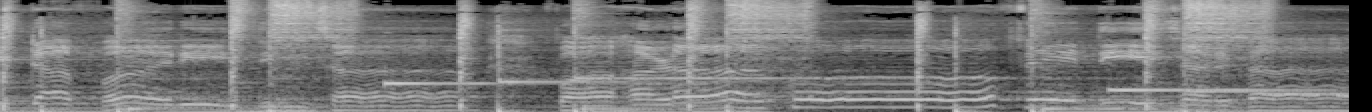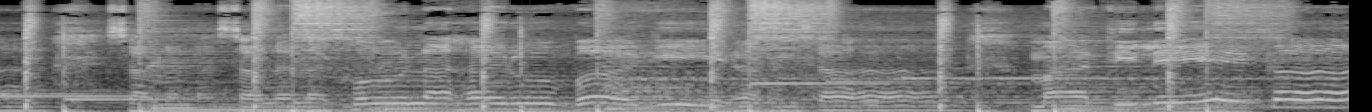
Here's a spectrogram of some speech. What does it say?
सिटा परिदिन्छ। पहाडको फेदी झर्दा सलल सलल खोलाहरू बगिरहन्छ। माथिले क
